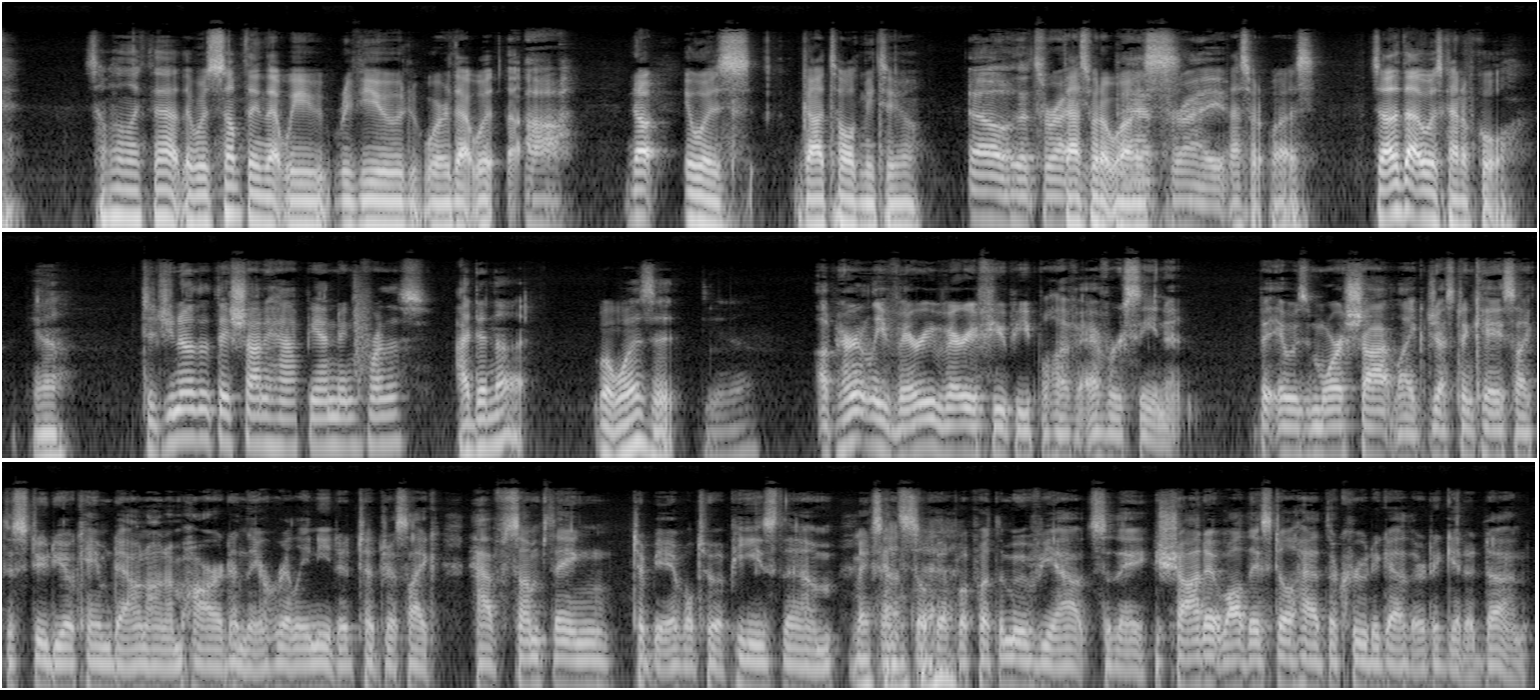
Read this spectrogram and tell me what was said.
something like that. There was something that we reviewed where that was, ah, no, it was God told me to. oh, that's right. That's what it was. That's right. That's what it was. So that was kind of cool. You know, Did you know that they shot a happy ending for this? I did not. What was it? Do you know? Apparently, very, very few people have ever seen it. But it was more shot like just in case like the studio came down on them hard and they really needed to just like have something to be able to appease them Makes and sense, still be able to put the movie out. So they shot it while they still had the crew together to get it done.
